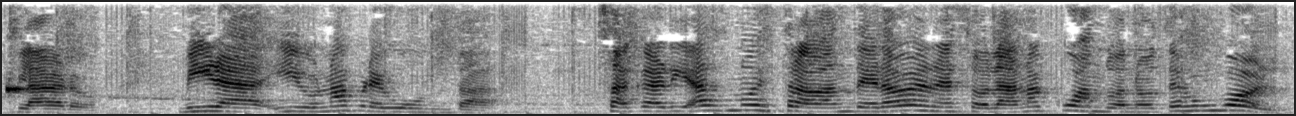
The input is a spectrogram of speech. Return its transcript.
Claro. Mira, y una pregunta. ¿Sacarías nuestra bandera venezolana cuando anotes un gol?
